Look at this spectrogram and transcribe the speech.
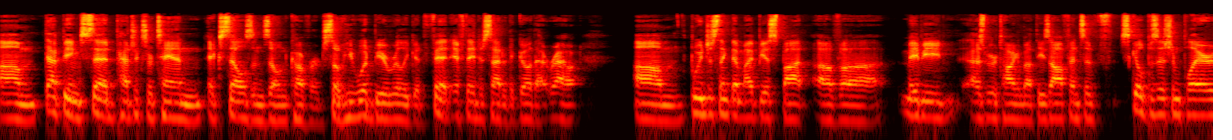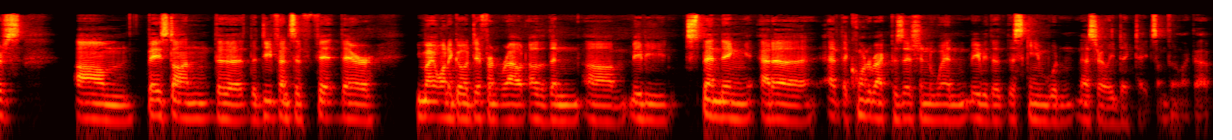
Um, that being said, Patrick Surtain excels in zone coverage, so he would be a really good fit if they decided to go that route. Um, but we just think that might be a spot of uh, maybe, as we were talking about, these offensive skill position players, um, based on the the defensive fit there, you might want to go a different route other than um, maybe spending at a at the cornerback position when maybe the, the scheme wouldn't necessarily dictate something like that.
